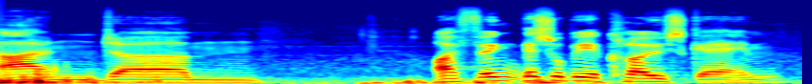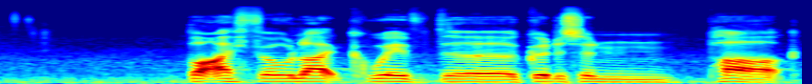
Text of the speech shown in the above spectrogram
And um, I think this will be a close game, but I feel like with the Goodison Park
